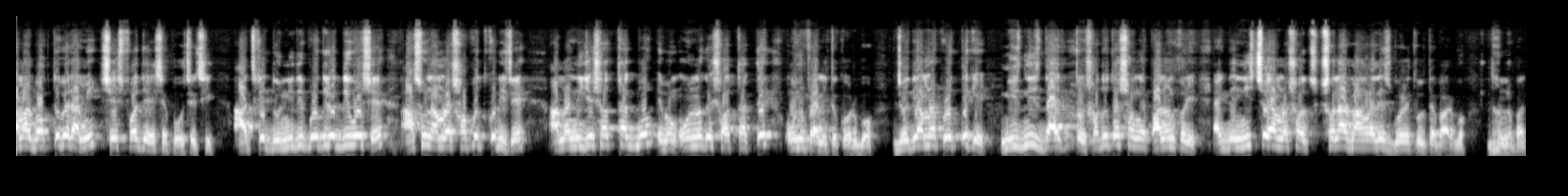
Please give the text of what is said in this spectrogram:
আমার বক্তব্যের আমি শেষ পর্যায়ে এসে পৌঁছেছি। আজকে দুর্নীতি প্রতিরোধ দিবসে আসুন আমরা শপথ করি যে আমরা নিজে সৎ থাকব এবং অন্যকে সৎ থাকতে অনুপ্রাণিত করব। যদি আমরা প্রত্যেকে নিজ নিজ দায়িত্ব, সততার সঙ্গে পালন করি, একদিন নিশ্চয়ই আমরা সোনার বাংলাদেশ গড়ে তুলতে পারব। ধন্যবাদ।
